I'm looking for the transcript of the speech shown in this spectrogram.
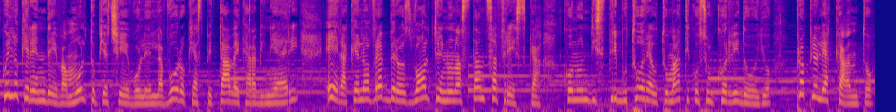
Quello che rendeva molto piacevole il lavoro che aspettava i carabinieri era che lo avrebbero svolto in una stanza fresca, con un distributore automatico sul corridoio, proprio lì accanto.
